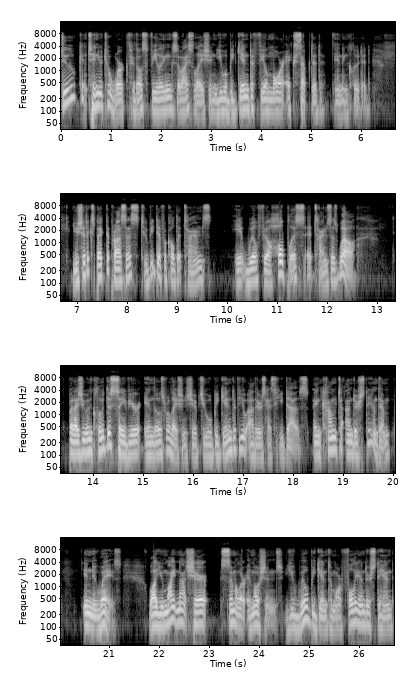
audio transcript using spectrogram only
do continue to work through those feelings of isolation, you will begin to feel more accepted and included. You should expect the process to be difficult at times. It will feel hopeless at times as well. But as you include the Savior in those relationships, you will begin to view others as He does and come to understand them in new ways. While you might not share similar emotions, you will begin to more fully understand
